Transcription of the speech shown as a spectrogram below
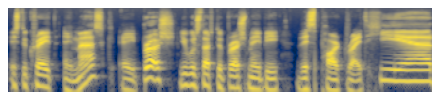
is to create a mask, a brush. You will start to brush maybe this part right here,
